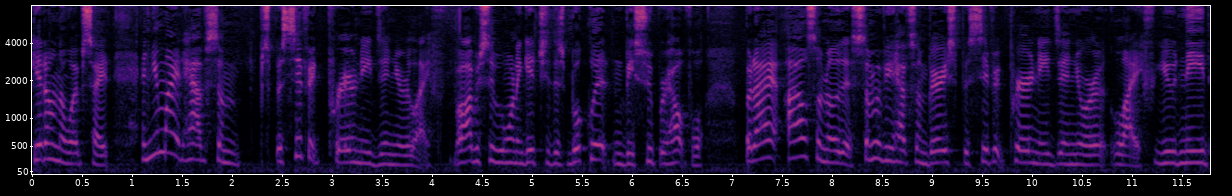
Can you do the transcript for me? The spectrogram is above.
Get on the website, and you might have some specific prayer needs in your life. Obviously, we want to get you this booklet and be super helpful. But I, I also know this some of you have some very specific prayer needs in your life. You need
